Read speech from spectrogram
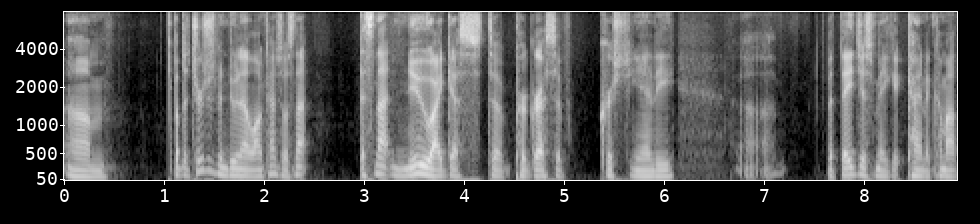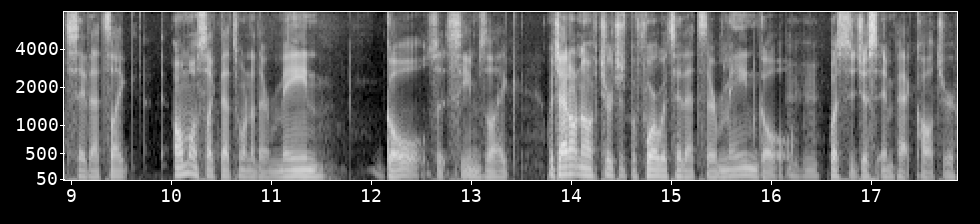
Um, but the church has been doing that a long time, so it's not it's not new, I guess, to progressive Christianity. Uh, but they just make it kind of come out to say that's like almost like that's one of their main goals. It seems like, which I don't know if churches before would say that's their main goal mm-hmm. was to just impact culture.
